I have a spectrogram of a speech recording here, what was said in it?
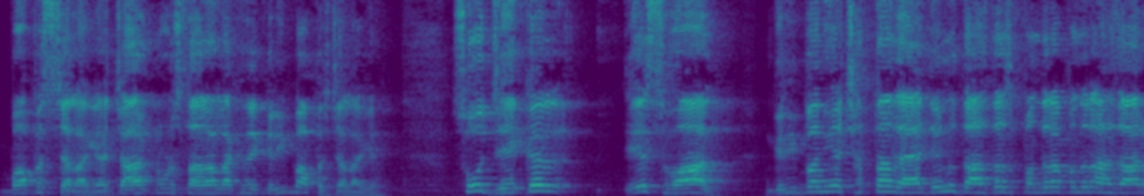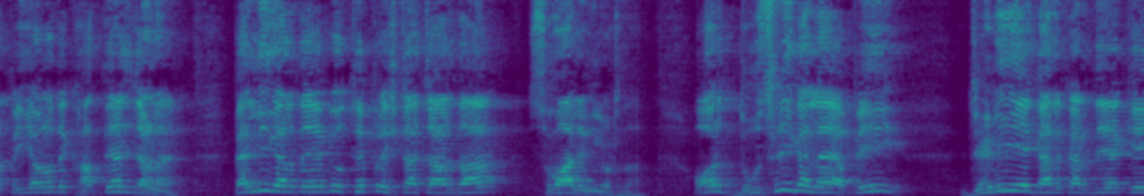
ਵਾਪਸ ਚਲਾ ਗਿਆ 4 ਕਰੋੜ 17 ਲੱਖ ਦੇ ਕਰੀਬ ਵਾਪਸ ਚਲਾ ਗਿਆ। ਸੋ ਜੇਕਰ ਇਹ ਸਵਾਲ ਗਰੀਬਾਂ ਦੀਆਂ ਛੱਤਾਂ ਦਾ ਹੈ, ਜਿਹਨੂੰ 10 10 15 15 ਹਜ਼ਾਰ ਰੁਪਈਆ ਉਹਨਾਂ ਦੇ ਖਾਤਿਆਂ 'ਚ ਜਾਣਾ ਹੈ। ਪਹਿਲੀ ਗੱਲ ਤਾਂ ਇਹ ਵੀ ਉੱਥੇ ਭ੍ਰਿਸ਼ਟਾਚਾਰ ਦਾ ਸਵਾਲ ਹੀ ਨਹੀਂ ਉੱਠਦਾ। ਔਰ ਦੂਸਰੀ ਗੱਲ ਹੈ ਵੀ ਜਿਹੜੀ ਇਹ ਗੱਲ ਕਰਦੇ ਆ ਕਿ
